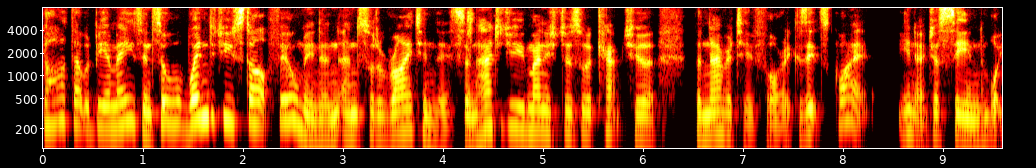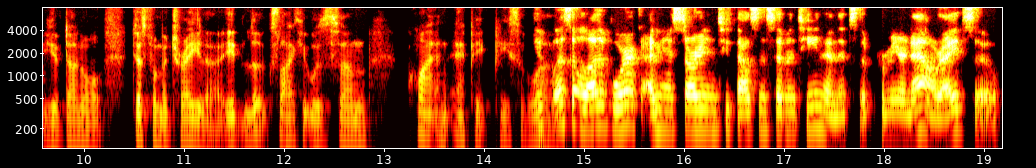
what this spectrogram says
God, that would be amazing. So when did you start filming and, and sort of writing this? And how did you manage to sort of capture the narrative for it? Because it's quite, you know, just seeing what you've done or just from a trailer, it looks like it was um, quite an epic piece of work. It was a lot of work. I mean, I started in 2017 and it's the premiere now, right? So,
